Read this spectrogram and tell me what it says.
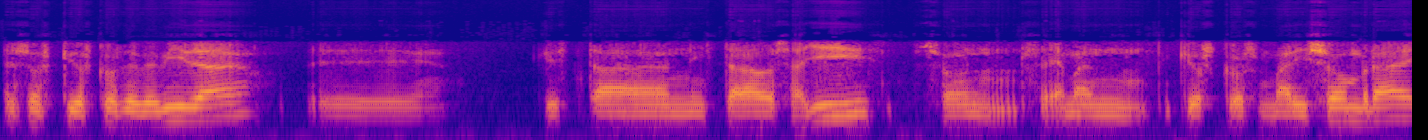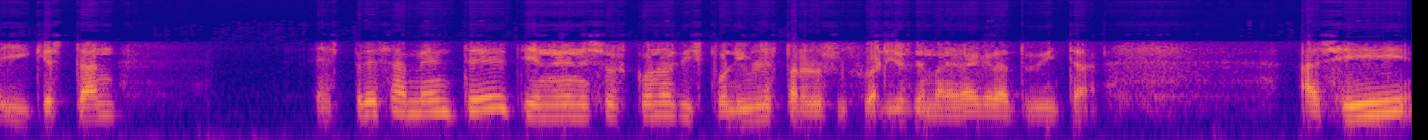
esos kioscos de bebida eh, están instalados allí, son se llaman kioscos mar y sombra y que están expresamente tienen esos conos disponibles para los usuarios de manera gratuita. Así,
